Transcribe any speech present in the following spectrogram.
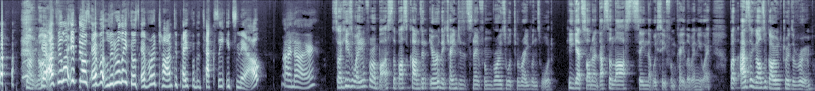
Don't know. Yeah, I feel like if there was ever, literally, if there was ever a time to pay for the taxi, it's now. I know. So he's waiting for a bus. The bus comes and eerily changes its name from Rosewood to Ravenswood. He gets on it. That's the last scene that we see from Caleb, anyway. But as the girls are going through the room,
